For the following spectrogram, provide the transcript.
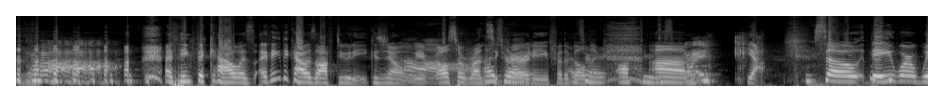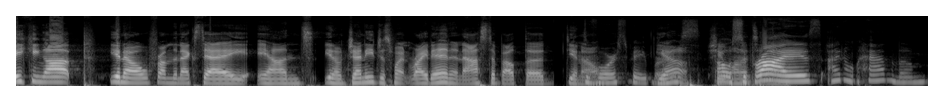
I think the cow is. I think the cow is off duty because you know we also Aw, run security right. for the That's building. right. Off duty. Um, Right? Yeah. So they were waking up, you know, from the next day, and you know, Jenny just went right in and asked about the, you know, divorce papers. yeah, she oh, wanted surprise! I don't have them.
